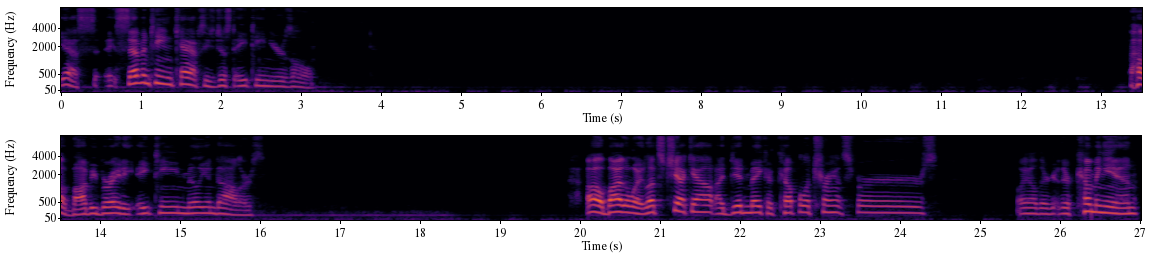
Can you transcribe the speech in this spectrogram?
yes, 17 caps, he's just 18 years old. Oh, Bobby Brady, $18 million. Oh, by the way, let's check out. I did make a couple of transfers. Well, they're they're coming in.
